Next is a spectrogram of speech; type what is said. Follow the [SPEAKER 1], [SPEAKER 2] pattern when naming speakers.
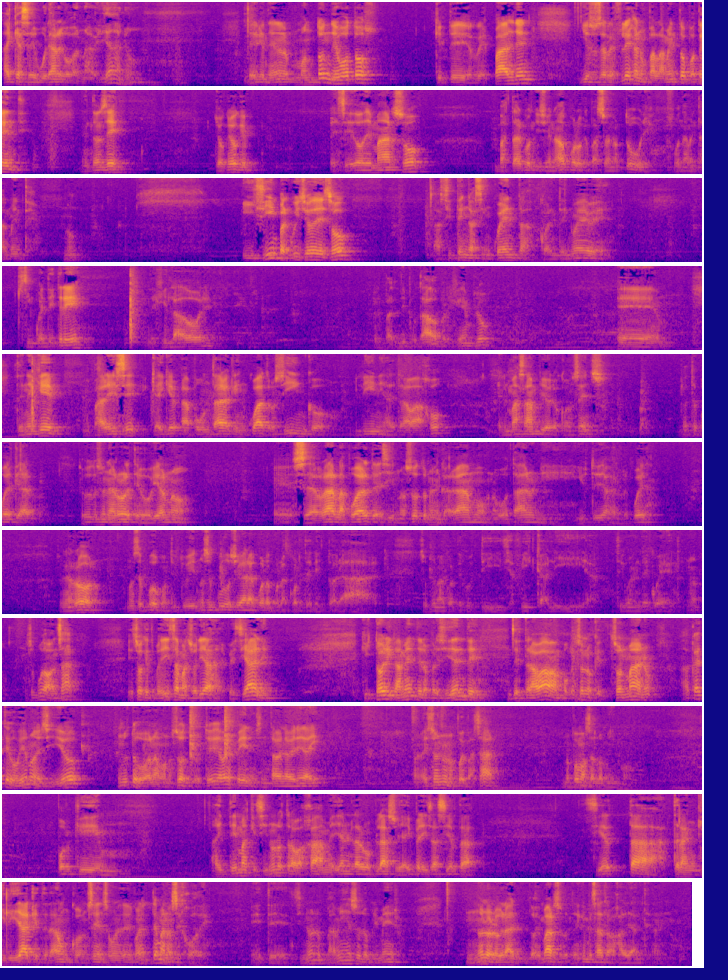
[SPEAKER 1] hay que asegurar gobernabilidad, ¿no? Hay que tener un montón de votos que te respalden y eso se refleja en un parlamento potente. Entonces, yo creo que ese 2 de marzo va a estar condicionado por lo que pasó en octubre, fundamentalmente. ¿no? Y sin perjuicio de eso, así tenga 50, 49, 53 legisladores, el diputado, por ejemplo, eh, tenés que, me parece, que hay que apuntar a que en cuatro o cinco líneas de trabajo, el más amplio de los consensos. No te puedes quedar, yo creo que es un error este gobierno eh, cerrar la puerta y decir nosotros nos encargamos, nos votaron y, y usted haga lo que pueda. Es un error, no se pudo constituir, no se pudo llegar a acuerdo por la Corte Electoral, Suprema Corte de Justicia, Fiscalía, Tribunal de Cuentas, no, se pudo avanzar. Eso que te pedís a mayorías especiales, que históricamente los presidentes destrababan porque son los que son manos, acá este gobierno decidió, nosotros gobernamos nosotros, ustedes ahora esperen, sentados en la vereda ahí. Bueno, eso no nos puede pasar, no podemos hacer lo mismo. Porque hay temas que si no los trabajás a mediano y largo plazo y ahí precisás cierta cierta tranquilidad que te da un consenso. Con este tema no se jode. Este, si no, para mí eso es lo primero. No lo lográs el 2 de marzo, lo tenés que empezar a trabajar de antes también.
